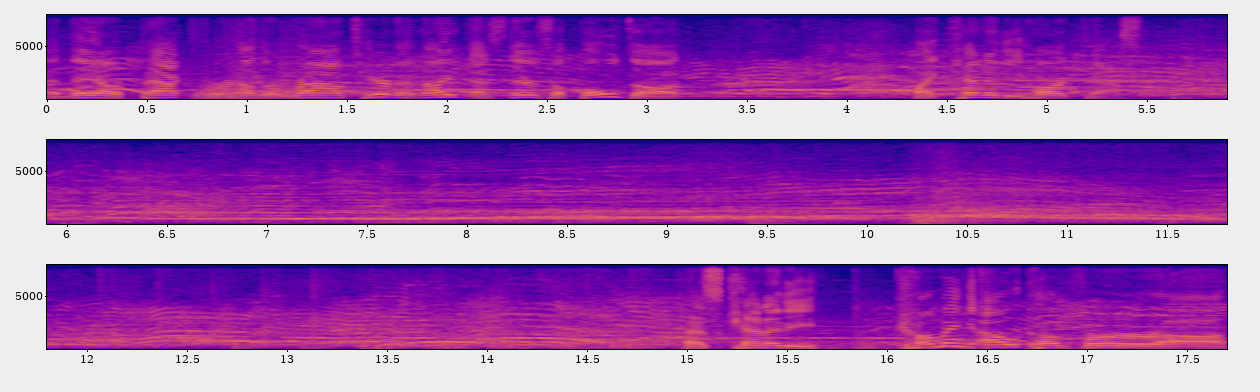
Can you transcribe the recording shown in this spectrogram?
And they are back for another round here tonight as there's a bulldog by Kennedi Hardcastle. As Kennedi coming out of her, uh,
